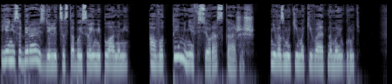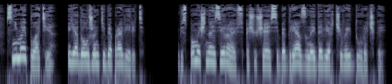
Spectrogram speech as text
Я не собираюсь делиться с тобой своими планами, а вот ты мне все расскажешь. невозмутимо кивает на мою грудь. «Снимай платье, я должен тебя проверить». Беспомощно озираюсь, ощущая себя грязной, доверчивой дурочкой.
